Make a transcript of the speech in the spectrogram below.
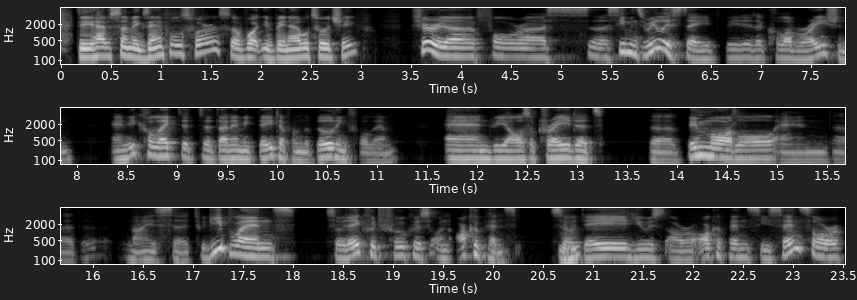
do you have some examples for us of what you've been able to achieve? Sure. Uh, for uh, Siemens Real Estate, we did a collaboration and we collected the dynamic data from the building for them. And we also created the BIM model and uh, the nice uh, 2D plans so they could focus on occupancy. So mm-hmm. they used our occupancy sensor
